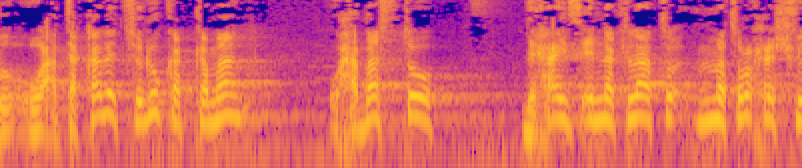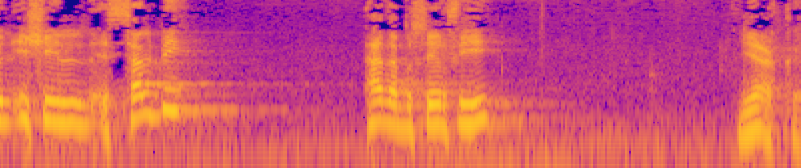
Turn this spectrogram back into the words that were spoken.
واعتقلت سلوكك كمان وحبسته بحيث إنك لا ت- ما تروحش في الإشي السلبي؟ هذا بصير فيه يعقل.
